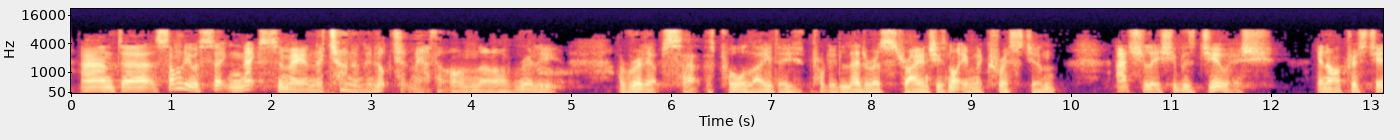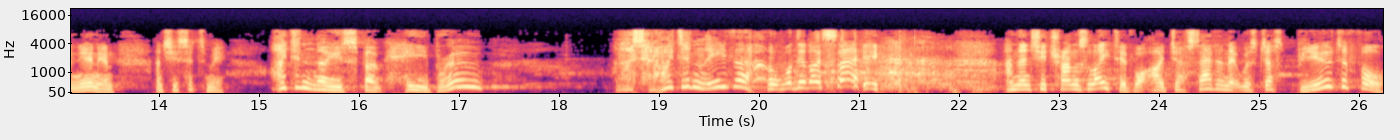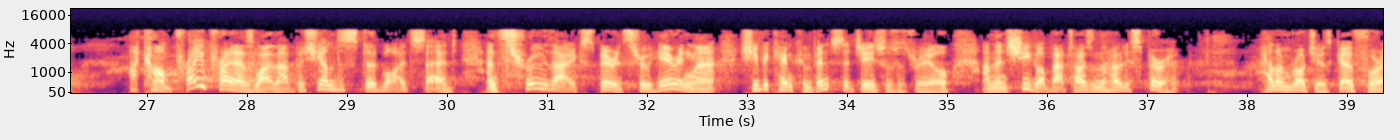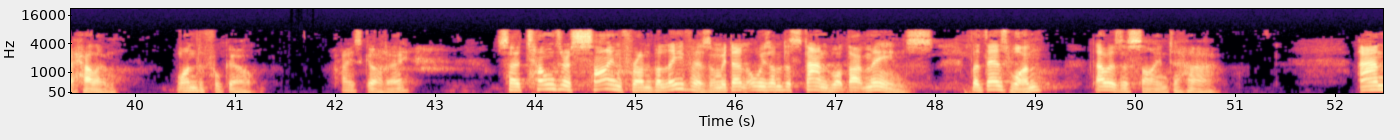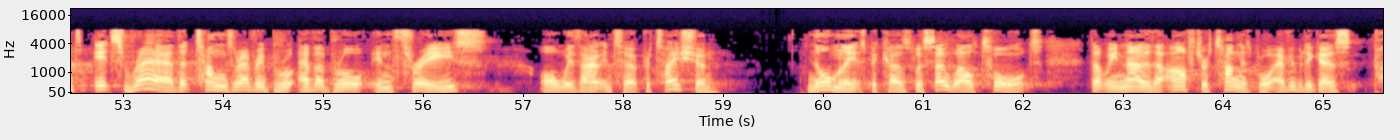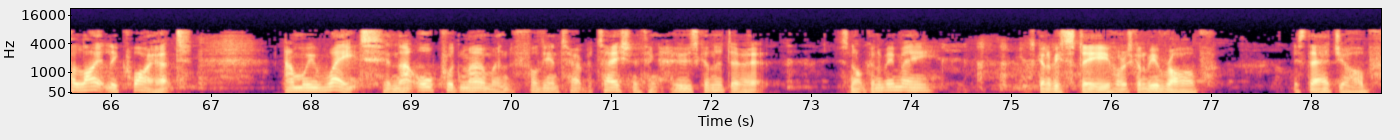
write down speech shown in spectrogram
and uh, somebody was sitting next to me, and they turned and they looked at me. I thought, oh no, I really, I really upset this poor lady. Probably led her astray, and she's not even a Christian. Actually, she was Jewish in our Christian Union, and she said to me, "I didn't know you spoke Hebrew." And I said, I didn't either. what did I say? and then she translated what I just said, and it was just beautiful. I can't pray prayers like that, but she understood what I'd said. And through that experience, through hearing that, she became convinced that Jesus was real, and then she got baptized in the Holy Spirit. Helen Rogers, go for it, Helen. Wonderful girl. Praise God, eh? So tongues are a sign for unbelievers, and we don't always understand what that means. But there's one. That was a sign to her. And it's rare that tongues are ever, brought in threes or without interpretation. Normally it's because we're so well taught that we know that after a tongue is brought, everybody goes politely quiet and we wait in that awkward moment for the interpretation and think, who's going to do it? It's not going to be me. It's going to be Steve or it's going to be Rob. It's their job.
